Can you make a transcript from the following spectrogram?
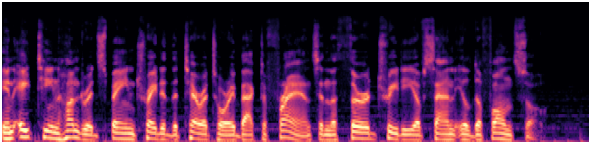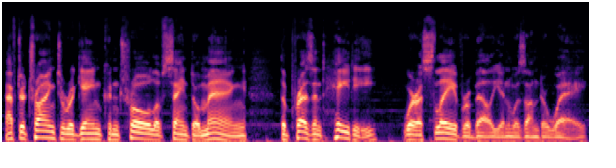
In 1800, Spain traded the territory back to France in the Third Treaty of San Ildefonso. After trying to regain control of Saint-Domingue, the present Haiti, where a slave rebellion was underway,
